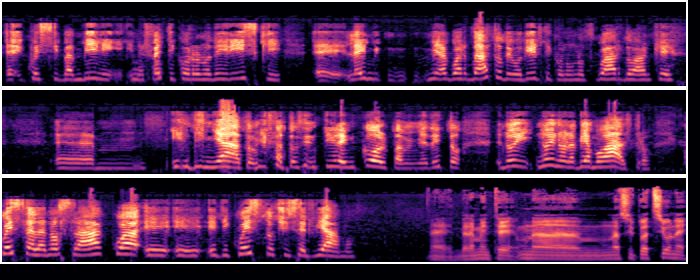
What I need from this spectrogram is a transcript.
eh, questi bambini in effetti corrono dei rischi, eh, lei mi, mi, ha guardato, devo dirti, con uno sguardo anche ehm, indignato, mi ha fatto sentire in colpa, mi ha detto noi, noi non abbiamo altro, questa è la nostra acqua e, e, e di questo ci serviamo. È veramente una, una situazione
